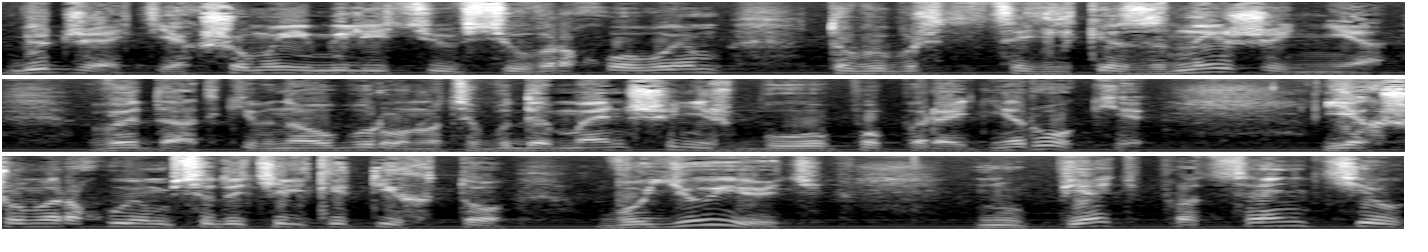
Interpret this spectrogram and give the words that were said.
в бюджеті. Якщо ми і міліцію всю враховуємо, то вибачте, це тільки зниження видатків на оборону. Це буде менше ніж було попередні роки. Якщо ми рахуємо сюди тільки тих, хто воюють, ну 5%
